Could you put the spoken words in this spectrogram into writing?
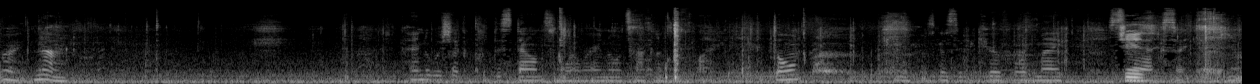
All right, now. Kind of wish I could put this down somewhere where I know it's not going to fly. Don't. I was going to say, be careful of my Jeez. snacks. I, yeah.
